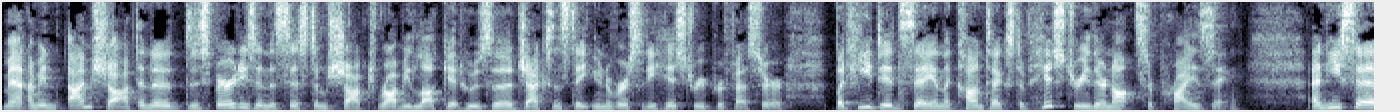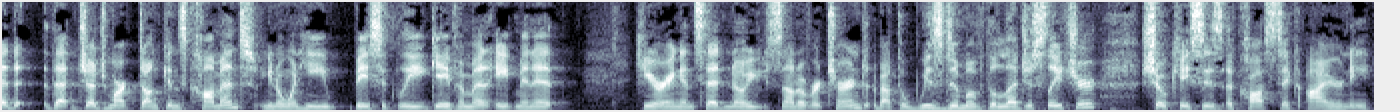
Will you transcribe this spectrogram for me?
Man, I mean, I'm shocked. And the disparities in the system shocked Robbie Luckett, who's a Jackson State University history professor. But he did say, in the context of history, they're not surprising. And he said that Judge Mark Duncan's comment, you know, when he basically gave him an eight minute hearing and said, no, it's not overturned about the wisdom of the legislature showcases a caustic irony.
